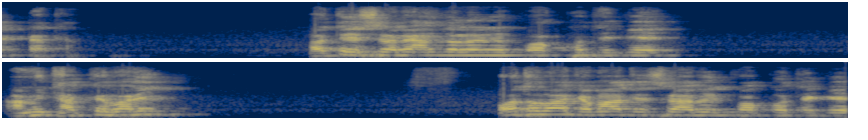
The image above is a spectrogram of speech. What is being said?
একটা থাকুক হয়তো ইসলামী আন্দোলনের পক্ষ থেকে আমি থাকতে পারি, অথবা জামাত ইসলামের পক্ষ থেকে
